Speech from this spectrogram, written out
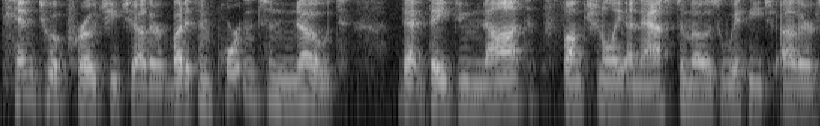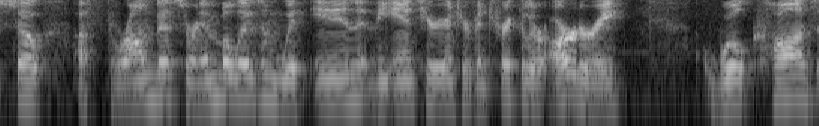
tend to approach each other, but it's important to note that they do not functionally anastomose with each other. So a thrombus or an embolism within the anterior interventricular artery will cause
